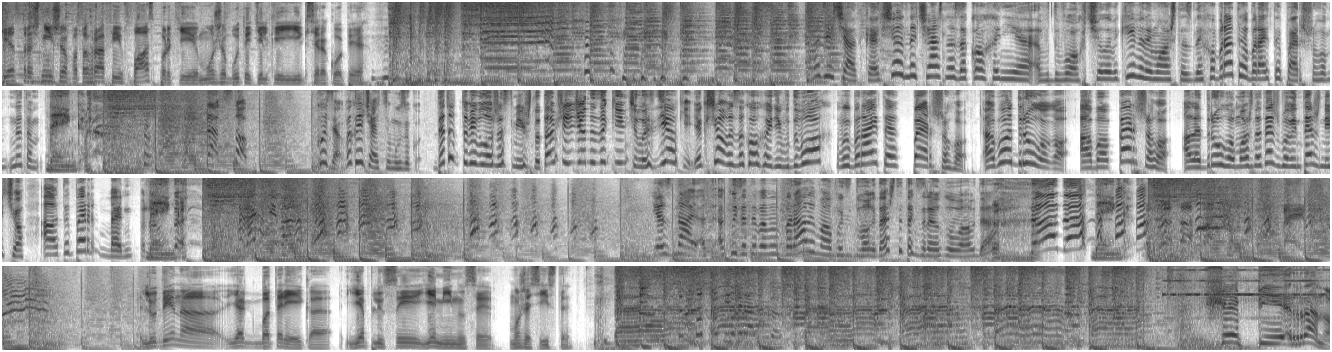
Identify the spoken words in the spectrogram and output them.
Ще страшніше фотографії в паспорті може бути тільки її ксерокопія. Ну, дівчатка, якщо одночасно закохані в двох чоловіків і не можете з них обрати, обирайте першого. Ну там. Так, стоп! Кузя, виключай цю музику. Де тут тобі було вже смішно? Там ще нічого не закінчилось. Дівки, якщо ви закохані вдвох, вибирайте першого або другого, або першого, але другого можна теж, бо він теж нічого. А тепер бенг, пожалуйста. Спасибо. Я знаю, а, а Кузя, тебе вибирали, мабуть, з двох, да? ж ти так зреагував, да? Да, да. Людина як батарейка. Є плюси, є мінуси, може сісти. Хеппі ранок!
